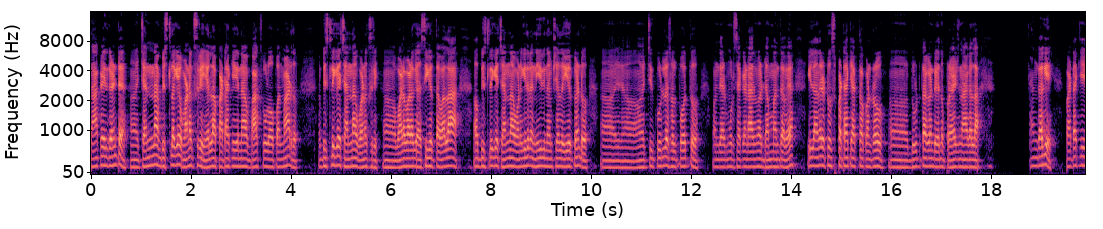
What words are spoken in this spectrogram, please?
ನಾಲ್ಕೈದು ಗಂಟೆ ಚೆನ್ನಾಗಿ ಬಿಸಿಲಿಗೆ ಒಣಗಿಸ್ರಿ. ಎಲ್ಲ ಪಟಾಕಿನ ಬಾಕ್ಸ್ಗಳು ಓಪನ್ ಮಾಡಿದ್ರು ಬಿಸಿಲಿಗೆ ಚೆನ್ನಾಗಿ ಒಣಗಿಸ್ರಿ. ಒಳ ಒಳಗೆ ಹಸಿ ಇರ್ತಾವಲ್ಲ ಬಿಸಿಲಿಗೆ ಚೆನ್ನಾಗಿ ಒಣಗಿದ್ರೆ ನೀರಿನ ಅಂಶ ಎಲ್ಲ ಹೀರ್ಕೊಂಡು ಹಚ್ಚಿದ ಕೂಡಲೇ ಸ್ವಲ್ಪ ಹೊತ್ತು ಒಂದು ಎರಡು, ಮೂರು ಸೆಕೆಂಡ್ ಆದಮೇಲೆ ಡಮ್ ಅಂತವೆ. ಇಲ್ಲಾಂದರೆ ಟುಸ್ ಪಟಾಕಿ ಹಾಕಿ ತಗೊಂಡ್ರು ದುಡ್ಡು ತಗೊಂಡು ಏನು ಪ್ರಯೋಜನ ಆಗಲ್ಲ. ಹಂಗಾಗಿ ಪಟಾಕಿ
